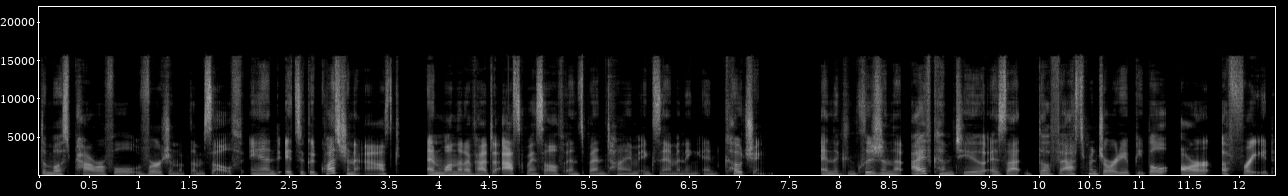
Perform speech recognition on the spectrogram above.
the most powerful version of themselves? And it's a good question to ask, and one that I've had to ask myself and spend time examining and coaching. And the conclusion that I've come to is that the vast majority of people are afraid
